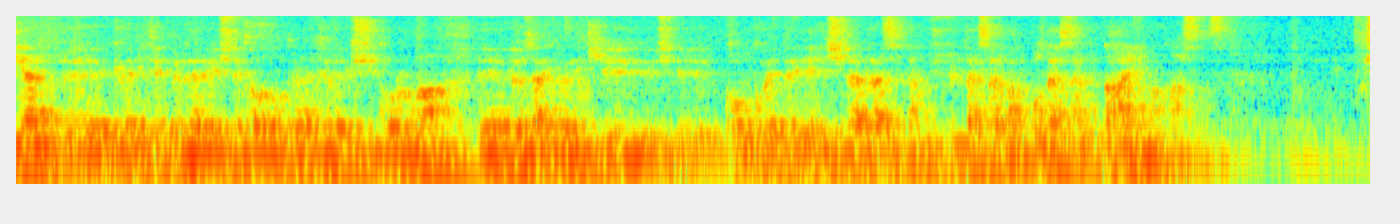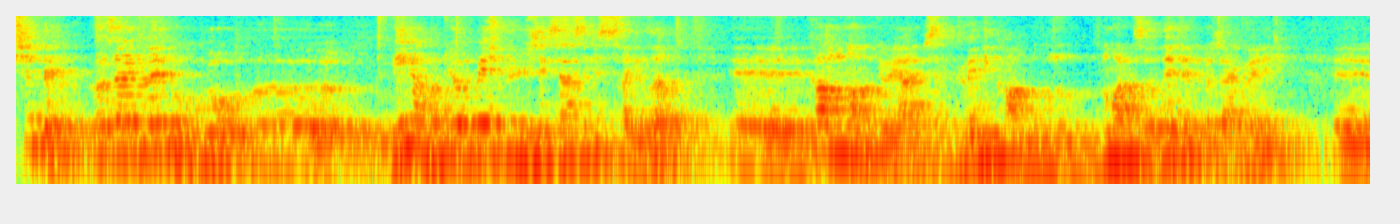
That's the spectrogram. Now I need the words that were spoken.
diğer e, güvenlik tedbirleri, işte kalabalık yönetimi, kişi koruma, e, özel güvenlik, e, işte, kolu kuvvetleriyle ilişkiler dersinden bir sürü dersler var. O dersler daha iyi anlarsınız. Şimdi özel güvenlik hukuku e, neyi anlatıyor? 5188 sayılı e, kanun anlatıyor. Yani bizim güvenlik kanunumuzun numarası nedir? Özel güvenlik e,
